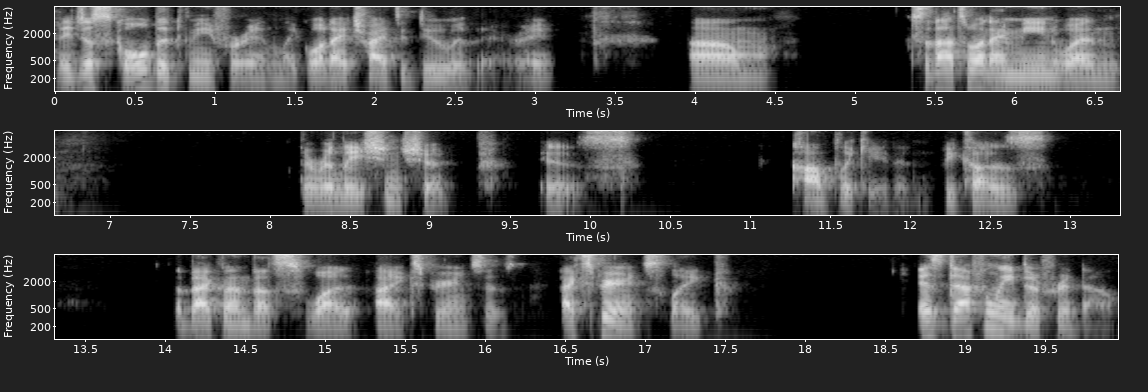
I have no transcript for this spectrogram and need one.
They just scolded me for it like what i tried to do with it right? Um so that's what i mean when the relationship is complicated because back then that's what i experienced I experienced like it's definitely different now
